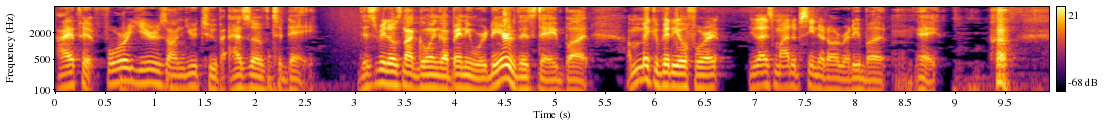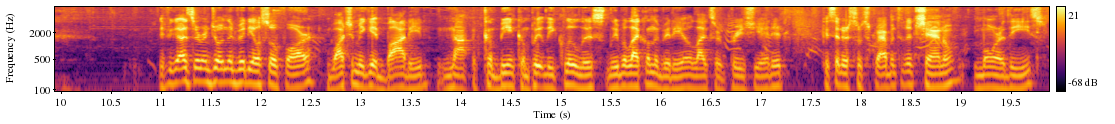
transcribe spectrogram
I have hit four years on YouTube as of today. This video is not going up anywhere near this day, but I'm gonna make a video for it. You guys might have seen it already, but hey. if you guys are enjoying the video so far, watching me get bodied, not being completely clueless, leave a like on the video. Likes are appreciated. Consider subscribing to the channel. More of these.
